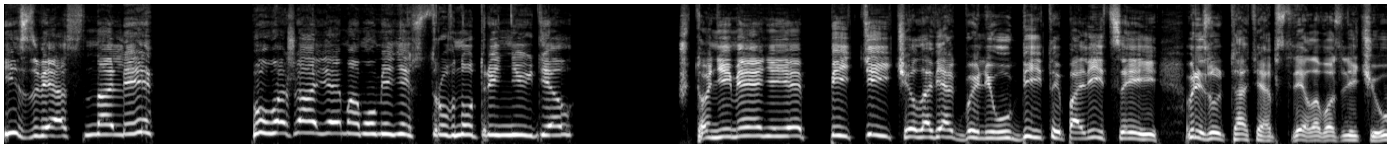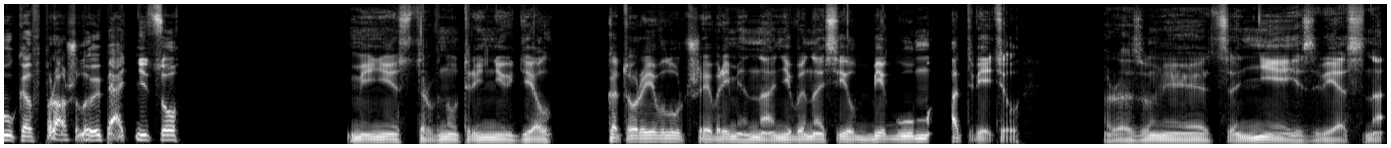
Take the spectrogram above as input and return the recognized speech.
«Известно ли, уважаемому министру внутренних дел, что не менее пяти человек были убиты полицией в результате обстрела возле Чука в прошлую пятницу. Министр внутренних дел, который в лучшие времена не выносил бегум, ответил, «Разумеется, неизвестно».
